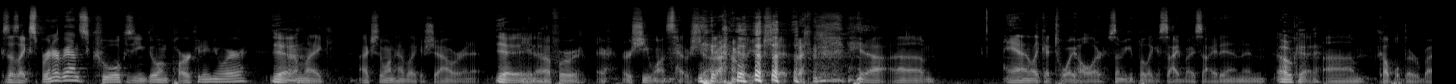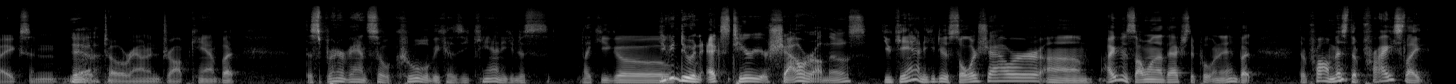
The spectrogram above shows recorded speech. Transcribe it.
Because I was like, Sprinter van's cool because you can go and park it anywhere. Yeah. But I'm like, I actually want to have like a shower in it. Yeah, yeah, You yeah. know, if we're or she wants to have a shower, I don't give a shit. But yeah. Um, and like a toy hauler, something you can put like a side by side in, and Okay. um, couple dirt bikes and you Yeah. know, tow around and drop camp. But the Sprinter van's so cool because you can, you can just like you go, You can do an exterior shower on those. you can, you can do a solar shower. Um, I even saw one that they actually put one in, but the problem is the price, like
